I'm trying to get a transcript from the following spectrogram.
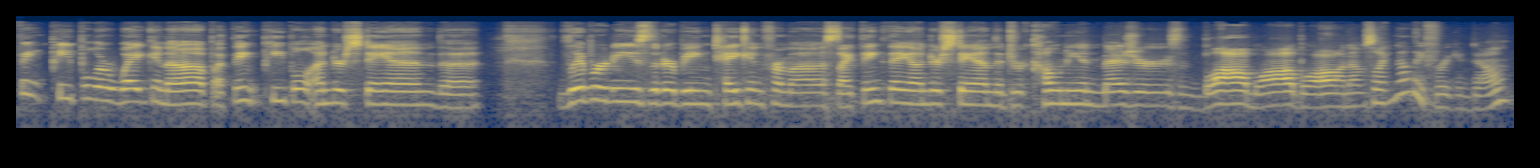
think people are waking up. I think people understand the liberties that are being taken from us. I think they understand the draconian measures and blah blah blah. And I was like, no, they freaking don't.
